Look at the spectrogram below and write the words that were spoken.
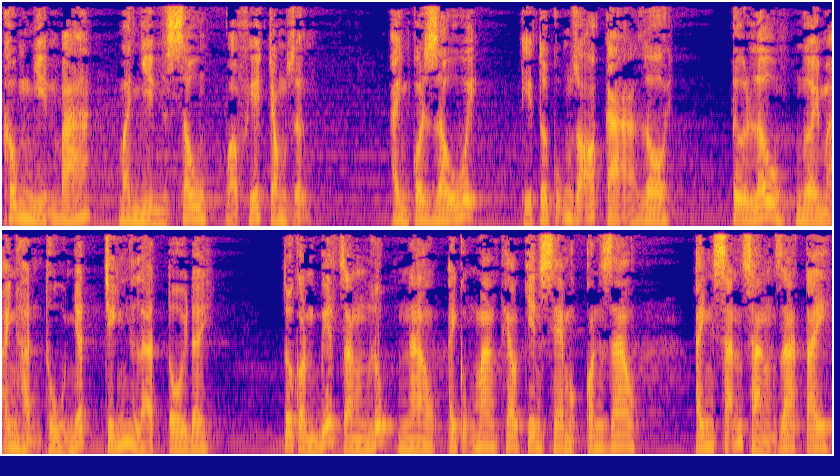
không nhìn bá mà nhìn sâu vào phía trong rừng. Anh có giấu ấy thì tôi cũng rõ cả rồi. Từ lâu người mà anh hận thù nhất chính là tôi đây. Tôi còn biết rằng lúc nào anh cũng mang theo trên xe một con dao, anh sẵn sàng ra tay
